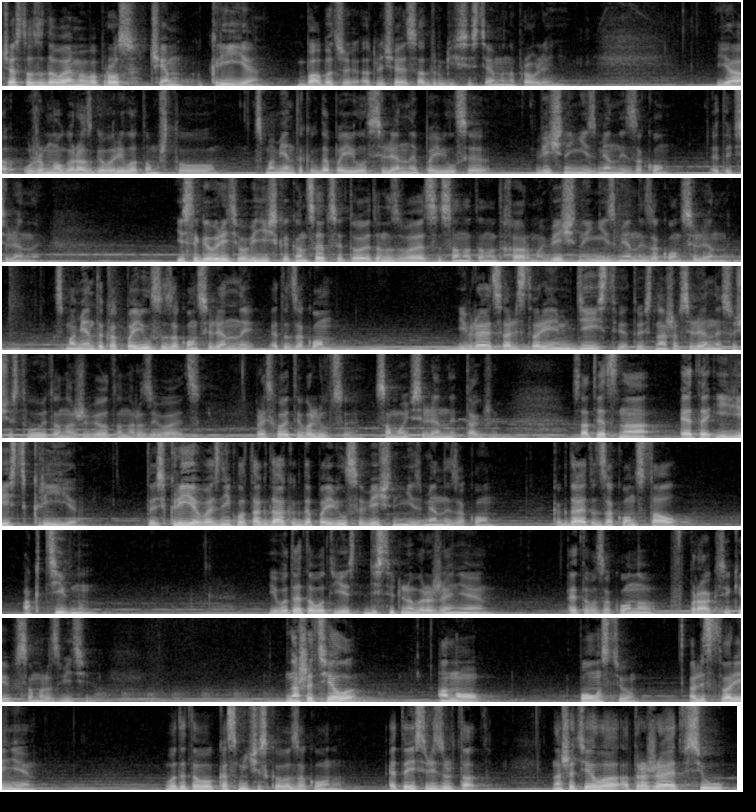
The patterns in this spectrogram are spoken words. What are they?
Часто задаваемый вопрос, чем крия Бабаджи отличается от других систем и направлений. Я уже много раз говорил о том, что с момента, когда появилась Вселенная, появился вечный неизменный закон этой Вселенной. Если говорить о ведической концепции, то это называется санатанадхарма – вечный неизменный закон Вселенной. С момента, как появился закон Вселенной, этот закон является олицетворением действия, то есть наша Вселенная существует, она живет, она развивается. Происходит эволюция самой Вселенной также. Соответственно, это и есть крия. То есть крия возникла тогда, когда появился вечный неизменный закон, когда этот закон стал активным. И вот это вот есть действительно выражение этого закона в практике, в саморазвитии. Наше тело, оно полностью олицетворение вот этого космического закона. Это есть результат. Наше тело отражает всю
